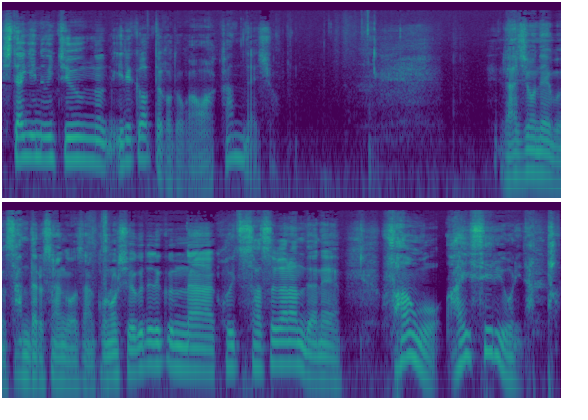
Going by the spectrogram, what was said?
下着の一軍が入れ替わったかどうかわかんないでしょラジオネームサンダル3号さん。この人よく出てくんな。こいつさすがなんだよね。ファンを愛せるようになった。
